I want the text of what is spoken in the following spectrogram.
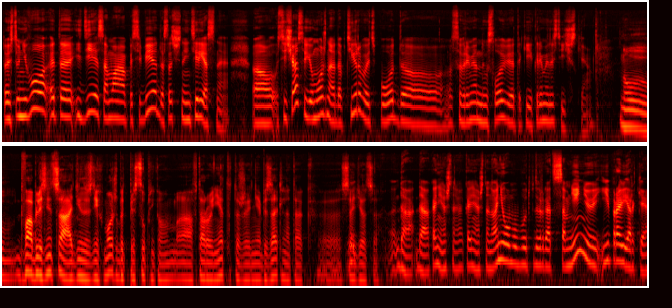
То есть у него эта идея сама по себе достаточно интересная. А, сейчас ее можно адаптировать под э, современные условия, такие криминалистические. Ну, два близнеца, один из них может быть преступником, а второй нет, это же не обязательно так э, сойдется. Да, да, конечно, конечно. Но они оба будут подвергаться сомнению и проверке.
